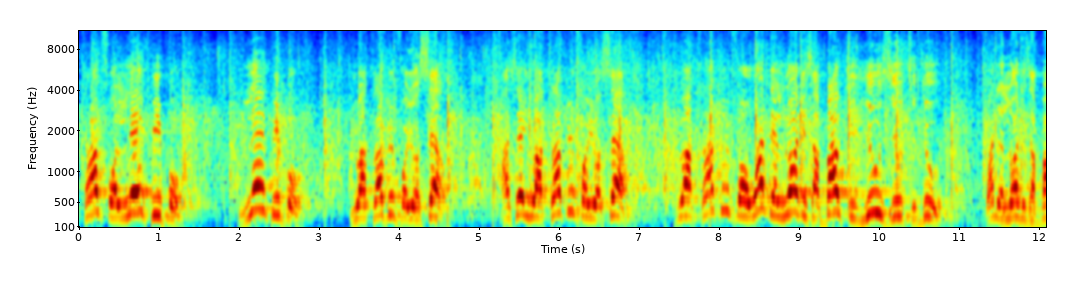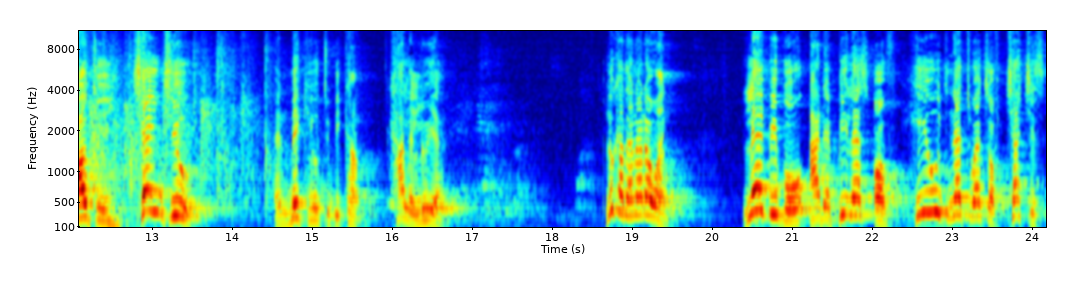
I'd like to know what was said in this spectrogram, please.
Clap for lay people. Lay people. You are clapping for yourself. I say you are clapping for yourself. You are clapping for what the Lord is about to use you to do. What the Lord is about to change you and make you to become. Hallelujah. Look at another one. Lay people are the pillars of huge networks of churches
